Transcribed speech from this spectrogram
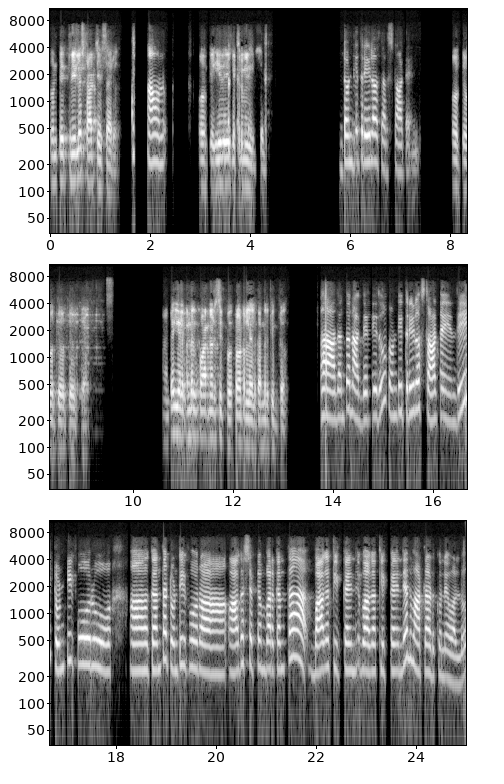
ట్వంటీ త్రీలో స్టార్ట్ చేశారు. అవును. ఓకే ఇది ఎక్కడ బిజినెస్ ట్వంటీ త్రీలో సార్ స్టార్ట్ అయింది. Okay okay okay okay. అంటే వీళ్ళకందరికి పార్ట్నర్షిప్ టోటల్ వీళ్ళకందరికి ఇప్పుడు? అదంతా నాకు తెలియదు ట్వంటీ త్రీలో స్టార్ట్ అయింది. ట్వంటీ ఫోర్ కంతా ట్వంటీ ఫోర్ ఆగస్ట్ సెప్టెంబర్ కంతా బాగా క్లిక్ అయింది బాగా క్లిక్ అయింది అని మాట్లాడుకునేవాళ్ళు.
